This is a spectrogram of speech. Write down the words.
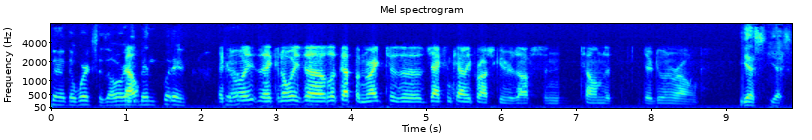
the, the, works has already well, been put in. They can always they can always uh, look up and write to the Jackson County Prosecutor's Office and tell them that they're doing wrong. Yes, yes.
